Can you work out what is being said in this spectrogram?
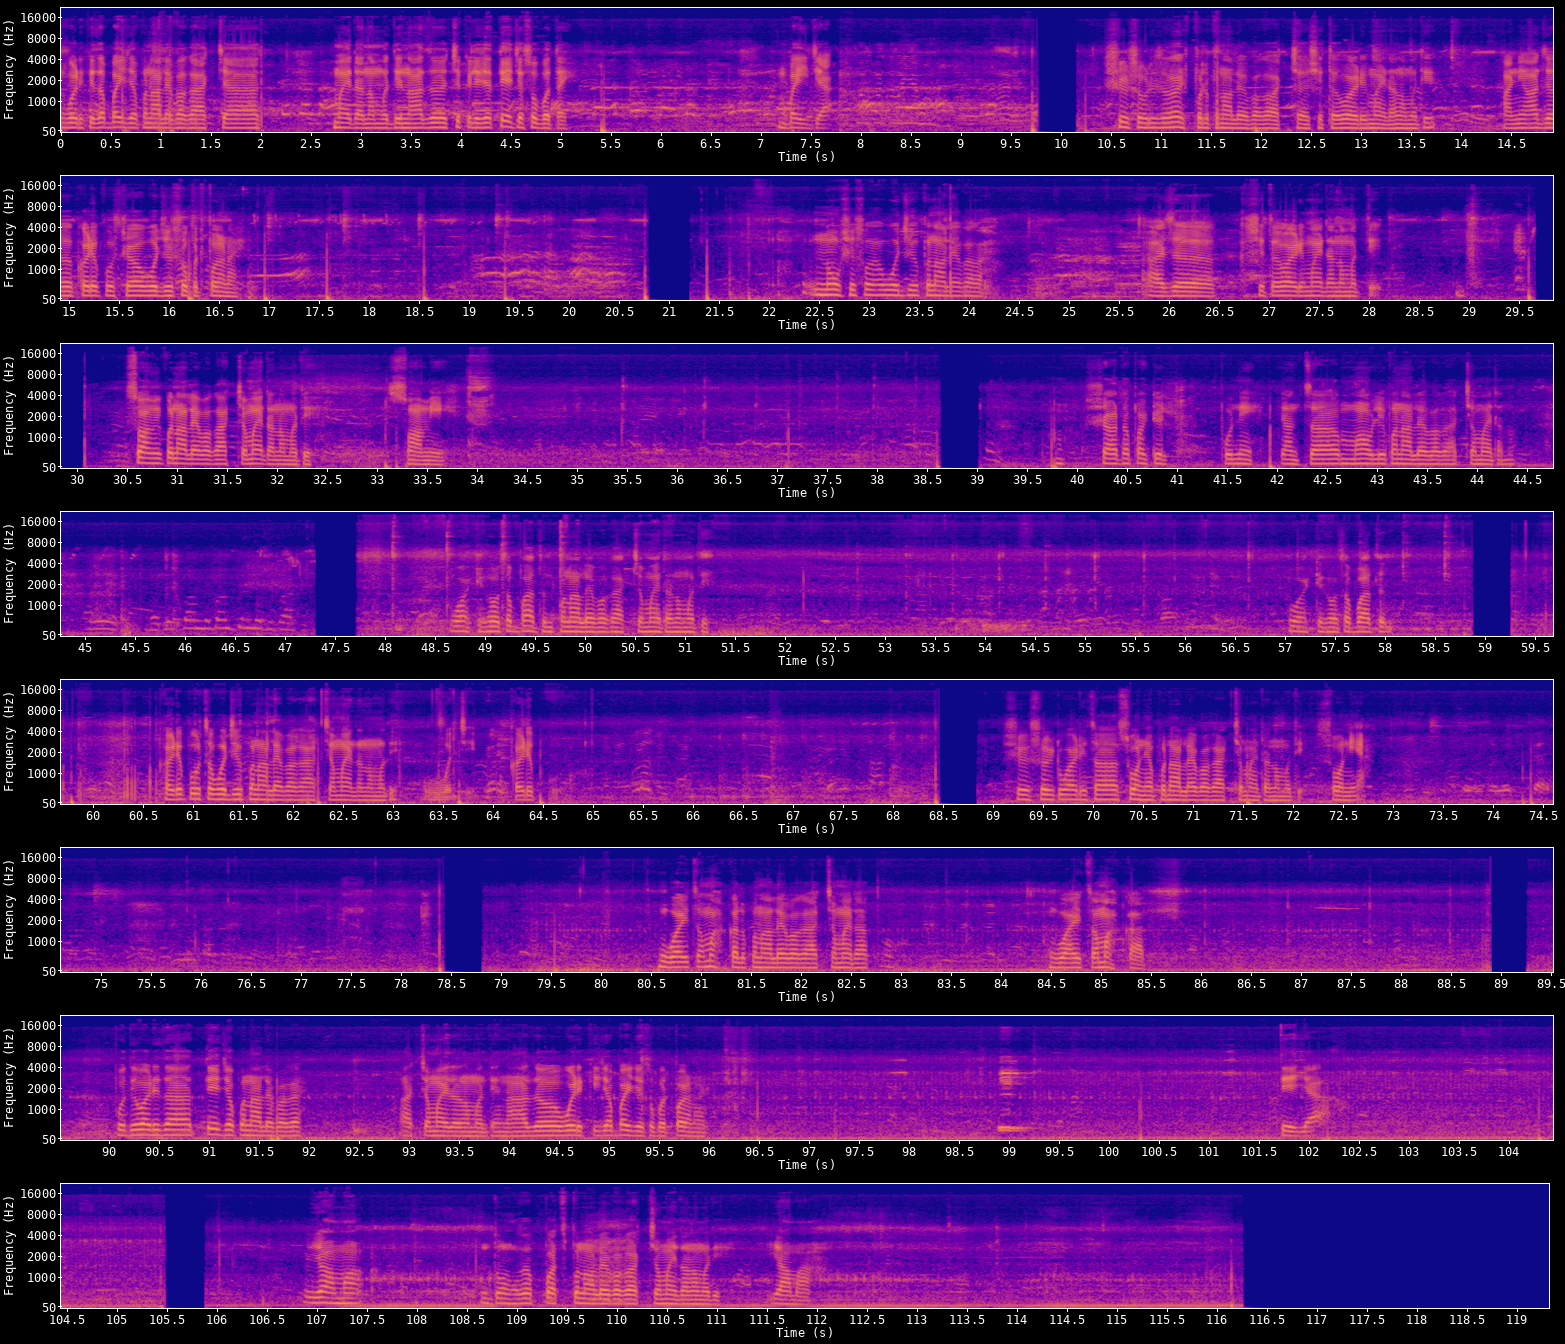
वडकीचा बैजा पण आलाय बघा आजच्या मैदानामध्ये ना आज चिखलीच्या त्याच्यासोबत आहे. बैजा. शिरसोडीचा रायफल पण आलाय बघा आजच्या शीतळवाडी मैदानामध्ये. आणि आज कडेपूरच्या वजीरसोबत पण आहे. नऊशे सोळा वजीर पण आलाय बघा. आज शीतळवाडी मैदानामध्ये. स्वामी पण आलाय बघा आजच्या मैदानामध्ये. स्वामी. शारदा पाटील पुणे यांचा माऊली पण आलाय बघा आजच्या मैदानात. वाटेगावचा बादल पण आलाय बघा आजच्या मैदानामध्ये. वाटेगावचा बादल. कडेपूरचा वजीर पण आलाय बघा आजच्या मैदानामध्ये. वजीर कडेपूर शिरसटवाडीचा सोन्या पण आलाय बघा आजच्या मैदानामध्ये. सोन्या. वाईचा महाकाल पण आलाय बघा आजच्या मैदानात. वाईचा महाकाल. पुदेवाडीचा तेज पण आलाय बघा. आजच्या मैदानामध्ये. ना आज वडकीच्या पाहिजेसोबत पळणार. तेजा. यामा. दोन हजार पाच पण आलाय बघा आजच्या मैदानामध्ये. यामा.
